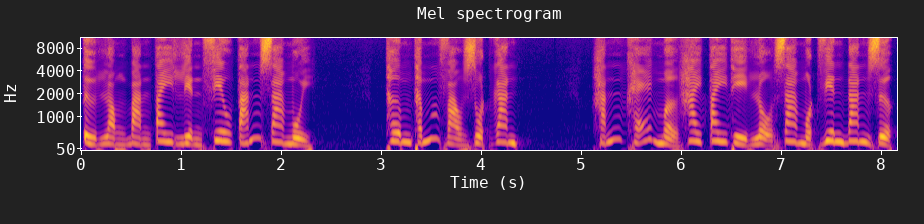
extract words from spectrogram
từ lòng bàn tay liền phiêu tán ra mùi. Thơm thấm vào ruột gan. Hắn khẽ mở hai tay thì lộ ra một viên đan dược.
